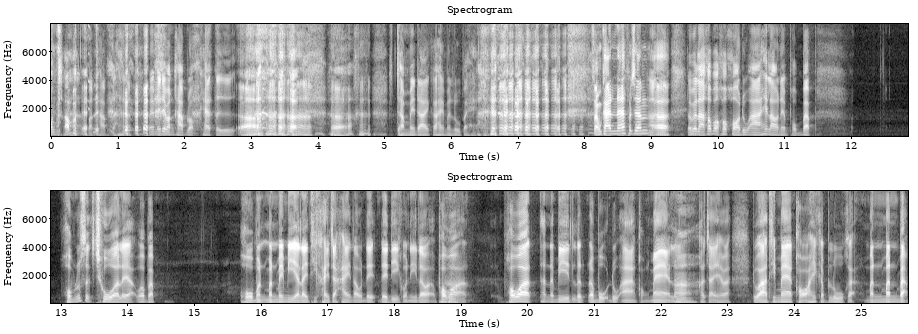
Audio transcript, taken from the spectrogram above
บังคับ บังคับ ไม่ไม่ได้บังคับหรอกแค่ตื้ออจำไม่ได้ก็ให้มันรู้ไปสำคัญนะ เพราะฉะนั้นเอ่อแล้วเวลาเขาบอกเขาขอดูอาให้เราเนี่ย ผมแบบ ผมรู้สึกชัวร์เลยอะว่าแบบโอ้โหมันมันไม่มีอะไรที่ใครจะให้เราได้ได้ดีกว่านี้แล้วอะเพราะว่าเพราะว่าท่านนบีระระบุดูอาของแม่เลยอ่าเข้าใจใช่ป่ะดูอาที่แม่ขอให้กับลูกอะมันมันแบบ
